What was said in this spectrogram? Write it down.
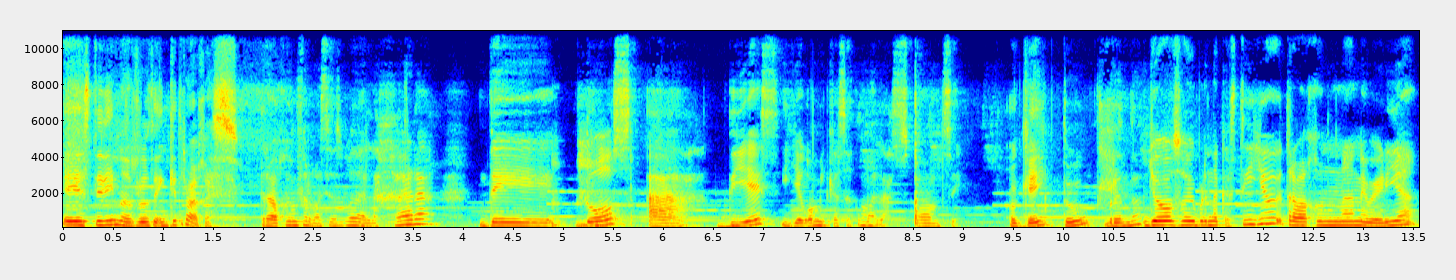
Este, dinos, Ruth, ¿en qué trabajas? Trabajo en Farmacias Guadalajara de 2 a 10 y llego a mi casa como a las 11. Ok, ¿tú, Brenda? Yo soy Brenda Castillo, trabajo en una nevería,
